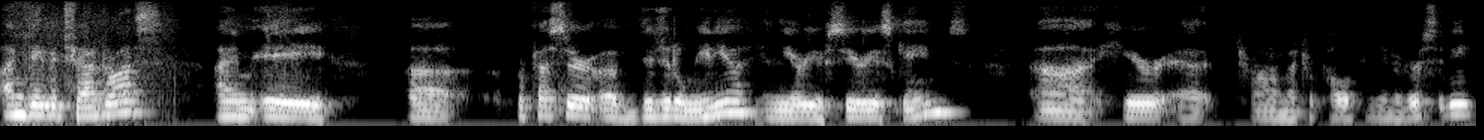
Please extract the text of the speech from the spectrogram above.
I'm David Chandross. I'm a uh, professor of digital media in the area of serious games uh, here at Toronto Metropolitan University.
